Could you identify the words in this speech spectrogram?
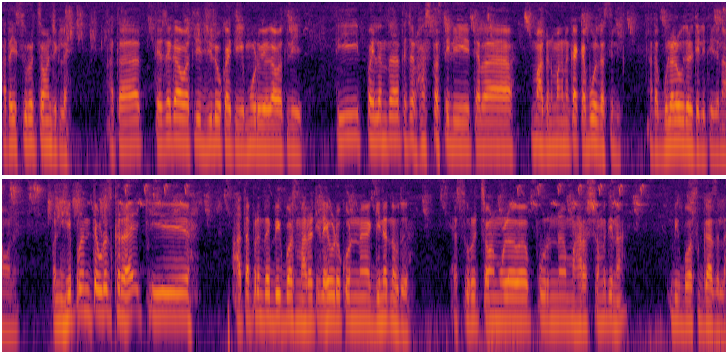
आता ही सूरज चव्हाण जिंकलाय. आता त्याच्या गावातली जी लोक आहे ती मोडवे गावातली ती पहिल्यांदा त्याच्यावर हसत असलेली त्याला मागणं मागणं काय काय बोलत असलेली. आता गुलाला उधळतेली त्याच्या नावानं. पण हे पण तेवढंच खरं आहे की आतापर्यंत बिग बॉस मराठीला एवढं कोण गिनत नव्हतं. या सूरज चव्हाणमुळं पूर्ण महाराष्ट्रामध्ये ना बिग बॉस गाजला.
